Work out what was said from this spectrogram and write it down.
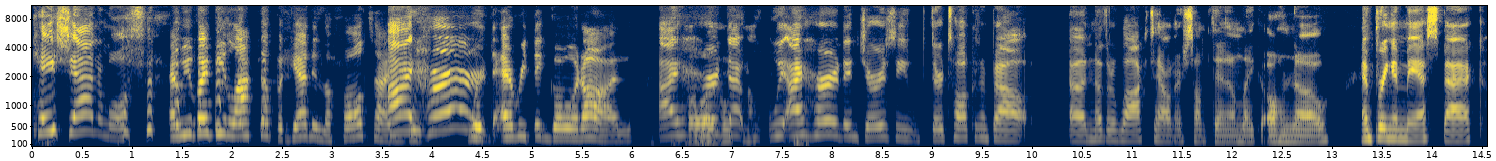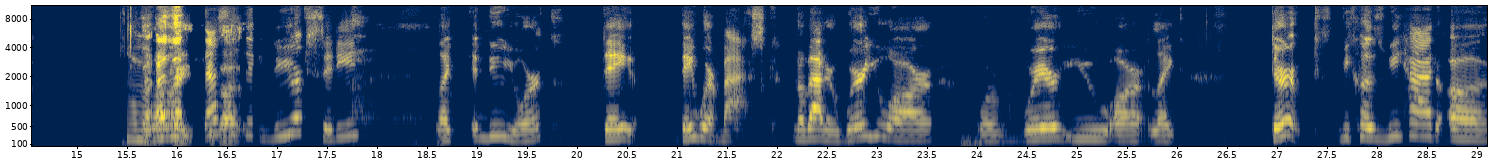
cage animals. and we might be locked up again in the fall time I with, heard. with everything going on. I Oh, I heard that not. we. I heard in Jersey they're talking about another lockdown or something. I'm like, oh no, and bringing masks back. Oh, I'm They like- Well, and then- That's that. the thing. New York City, like in New York, they they wear masks no matter where you are or where you are. Like there, because we had uh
